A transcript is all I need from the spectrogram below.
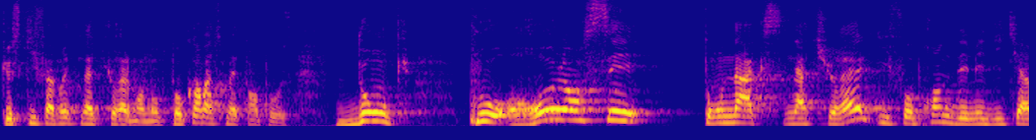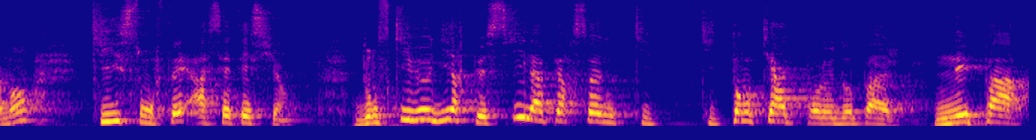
que ce qu'il fabrique naturellement. Donc ton corps va se mettre en pause. Donc pour relancer ton axe naturel, il faut prendre des médicaments qui sont faits à cet escient. Donc ce qui veut dire que si la personne qui, t'encadre pour le dopage n'est pas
